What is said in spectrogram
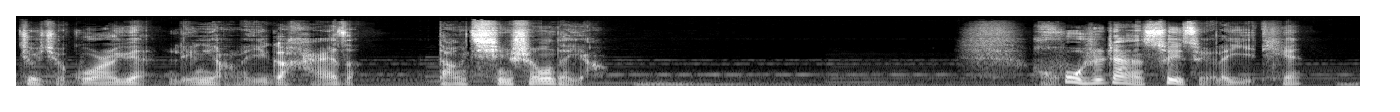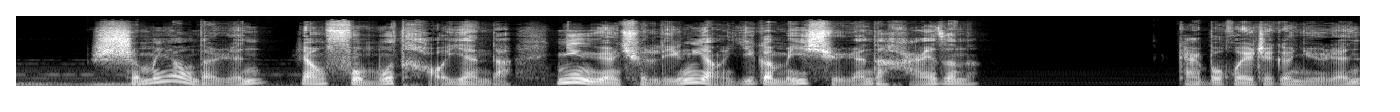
就去孤儿院领养了一个孩子，当亲生的养。护士站碎嘴了一天，什么样的人让父母讨厌的，宁愿去领养一个没血缘的孩子呢？该不会这个女人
